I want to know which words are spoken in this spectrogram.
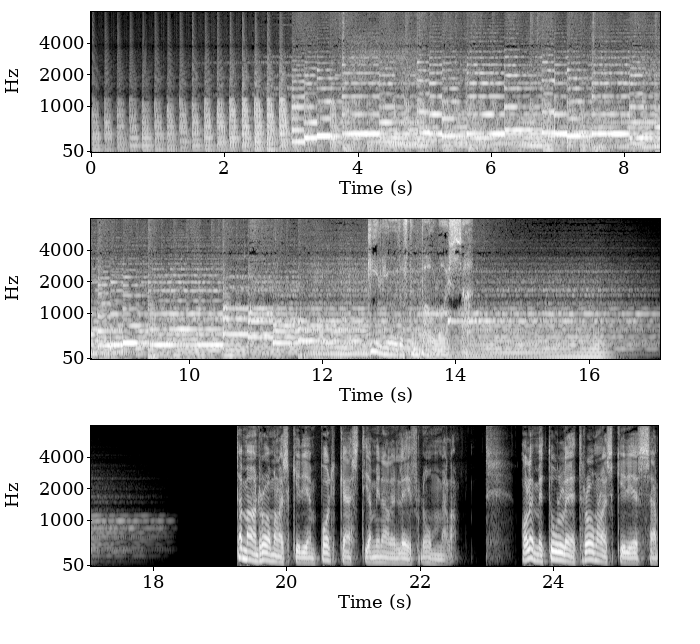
pauloissa. Tämä on roomalaiskirjan podcast ja minä olen Leif Nummela. Olemme tulleet roomalaiskirjassa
